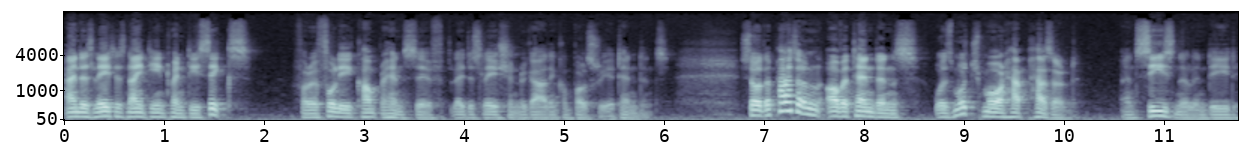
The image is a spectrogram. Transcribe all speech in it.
and as late as 1926 for a fully comprehensive legislation regarding compulsory attendance. So the pattern of attendance was much more haphazard and seasonal indeed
